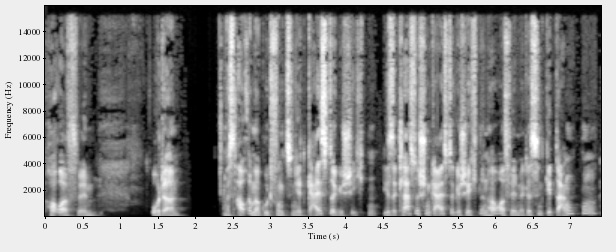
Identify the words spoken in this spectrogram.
Horrorfilm. Oder was auch immer gut funktioniert, Geistergeschichten. Diese klassischen Geistergeschichten in Horrorfilmen, das sind Gedanken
